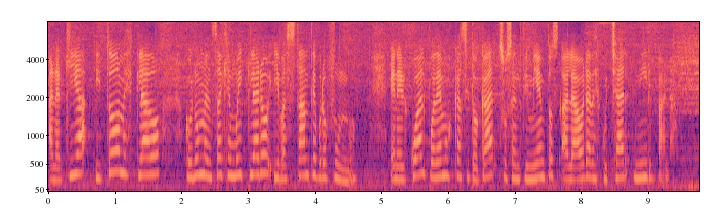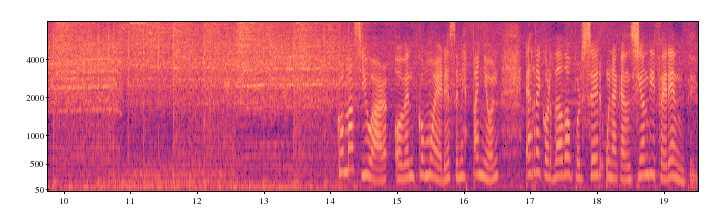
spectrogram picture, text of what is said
anarquía y todo mezclado con un mensaje muy claro y bastante profundo, en el cual podemos casi tocar sus sentimientos a la hora de escuchar Nirvana. Come As You Are o Ven Como Eres en español es recordado por ser una canción diferente,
